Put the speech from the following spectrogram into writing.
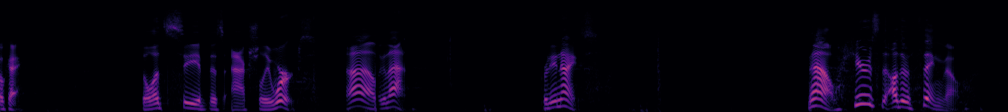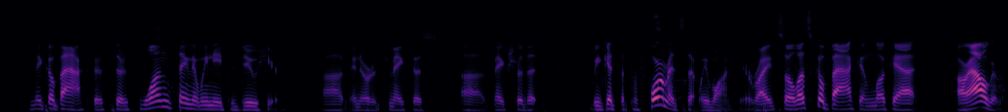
Okay. So let's see if this actually works. Ah, look at that. Pretty nice. Now, here's the other thing though. Let me go back. There's, there's one thing that we need to do here, uh, in order to make this, uh, make sure that we get the performance that we want here, right? So let's go back and look at our algorithm.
